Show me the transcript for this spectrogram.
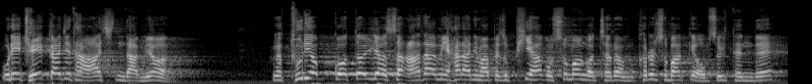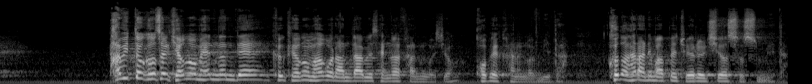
우리의 죄까지 다 아신다면 그러니까 두렵고 떨려서 아담이 하나님 앞에서 피하고 숨은 것처럼 그럴 수밖에 없을 텐데 다윗도 그것을 경험했는데 그 경험하고 난 다음에 생각하는 거죠. 고백하는 겁니다. 그도 하나님 앞에 죄를 지었었습니다.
